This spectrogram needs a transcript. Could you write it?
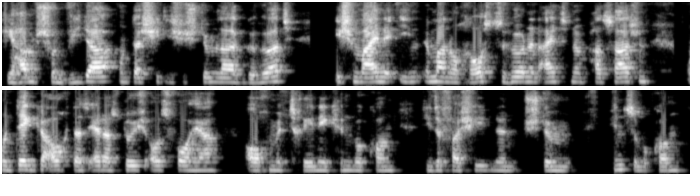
Wir haben schon wieder unterschiedliche Stimmlagen gehört. Ich meine, ihn immer noch rauszuhören in einzelnen Passagen und denke auch, dass er das durchaus vorher auch mit Training hinbekommt, diese verschiedenen Stimmen hinzubekommen.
